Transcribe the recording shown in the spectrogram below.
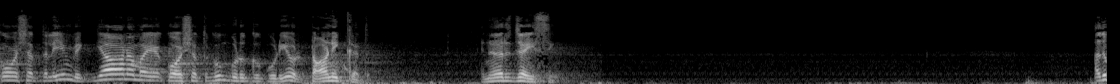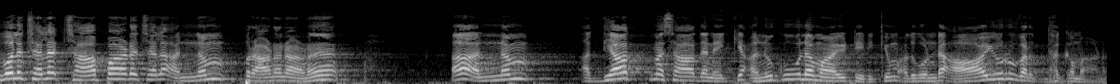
கோஷத்திலையும் விஜயானமய கோஷத்துக்கும் கொடுக்கக்கூடிய ஒரு டானிக் அது எனர்ஜைசிங் അതുപോലെ ചില ചാപ്പാട് ചില അന്നം പ്രാണനാണ് ആ അന്നം അധ്യാത്മസാധനയ്ക്ക് അനുകൂലമായിട്ടിരിക്കും അതുകൊണ്ട് ആയുർവർദ്ധകമാണ്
